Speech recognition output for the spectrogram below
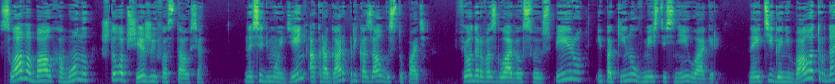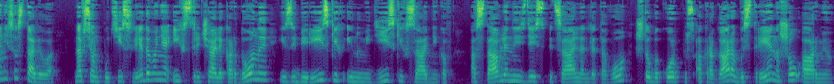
Слава Баал-Хамону, что вообще жив остался. На седьмой день Акрагар приказал выступать. Федор возглавил свою спейру и покинул вместе с ней лагерь. Найти Ганнибала труда не составило. На всем пути следования их встречали кордоны из иберийских и нумидийских садников, оставленные здесь специально для того, чтобы корпус Акрагара быстрее нашел армию,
